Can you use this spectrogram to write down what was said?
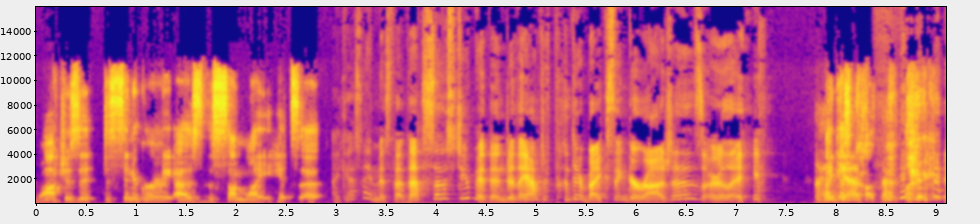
watches it disintegrate as the sunlight hits it. I guess I missed that. That's so stupid. Then do they have to put their bikes in garages or like? I, I, guess, co- that- like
